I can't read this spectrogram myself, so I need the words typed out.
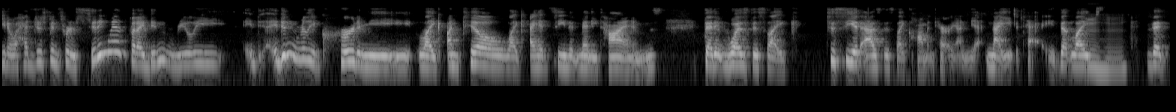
you know had just been sort of sitting with, but I didn't really it, it didn't really occur to me like until like I had seen it many times that it was this like to see it as this like commentary on naivete that like Mhm. that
